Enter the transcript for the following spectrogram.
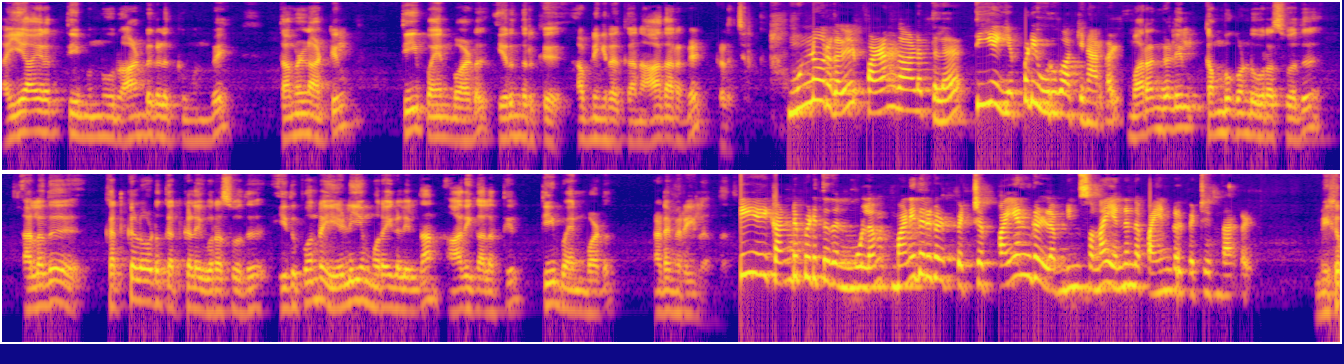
ஐயாயிரத்தி முந்நூறு ஆண்டுகளுக்கு முன்பே தமிழ்நாட்டில் தீ பயன்பாடு இருந்திருக்கு அப்படிங்கிறதுக்கான ஆதாரங்கள் கிடைச்சிருக்கு. முன்னோர்கள் பழங்காலத்துல தீயை எப்படி உருவாக்கினார்கள்? மரங்களில் கம்பு கொண்டு உரசுவது அல்லது கற்களோடு கற்களை உரசுவது இது போன்ற எளிய முறைகளில் தான் ஆதி காலத்தில் தீ பயன்பாடு நடைமுறையில் இருந்தது. தீயை கண்டுபிடித்ததன் மூலம் மனிதர்கள் பெற்ற பயன்கள் அப்படின்னு சொன்னா என்னென்ன பயன்கள் பெற்றிருந்தார்கள்? மிக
